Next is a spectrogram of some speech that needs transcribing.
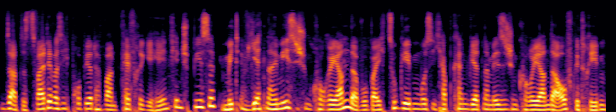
Das zweite, was ich probiert habe, waren pfeffrige Hähnchenspieße mit vietnamesischem Koriander, wobei ich zugeben muss, ich habe keinen vietnamesischen Koriander aufgetrieben.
